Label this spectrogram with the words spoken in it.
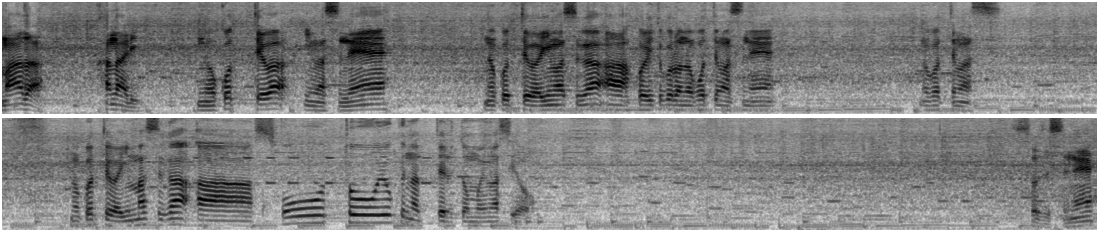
まだかなり残ってはいますね。残ってはいますがあこういうところ残ってますね。残ってます。残ってはいますがあ相当良くなってると思いますよ。そうですね。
